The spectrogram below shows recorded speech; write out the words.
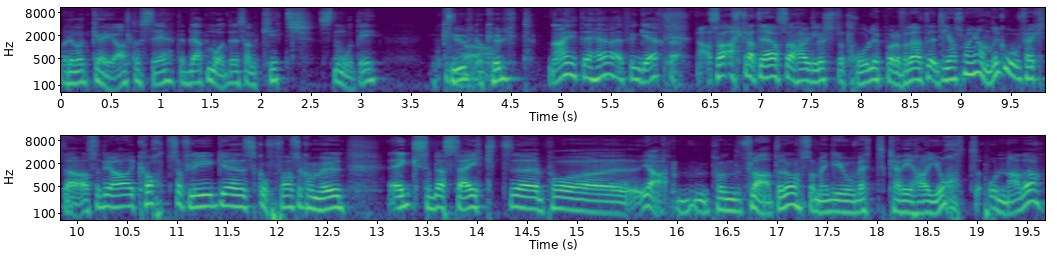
Og det var gøyalt å se. Det blir på en måte sånn kitsch, snodig, kult og kult. Nei, det her fungerte. Ja, altså Akkurat der så har jeg lyst til å tro litt på det. For det de har så mange andre gode effekter. Altså De har kort som flyger, skuffer som kommer ut, egg som blir steikt eh, på Ja, på en flate, da, som jeg jo vet hva de har gjort under der.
